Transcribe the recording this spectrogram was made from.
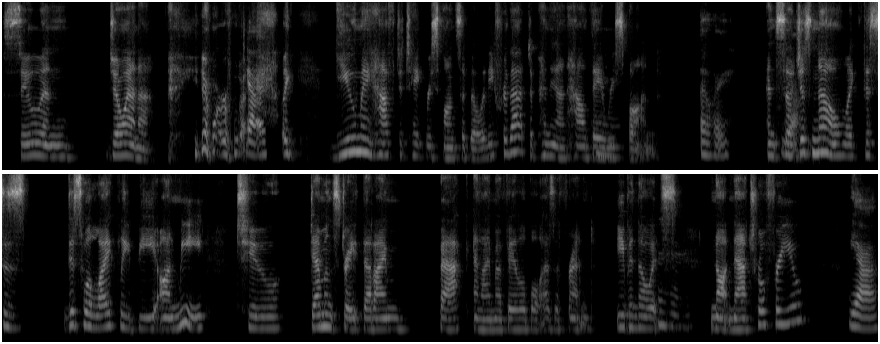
Sue and Joanna. or what- Yeah. like you may have to take responsibility for that depending on how they Mhm. respond. Okay. And so Yeah. just know like this is this will likely be on me to demonstrate that I'm back and I'm available as a friend. Even though it's Mhm. not natural for you, Yeah.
